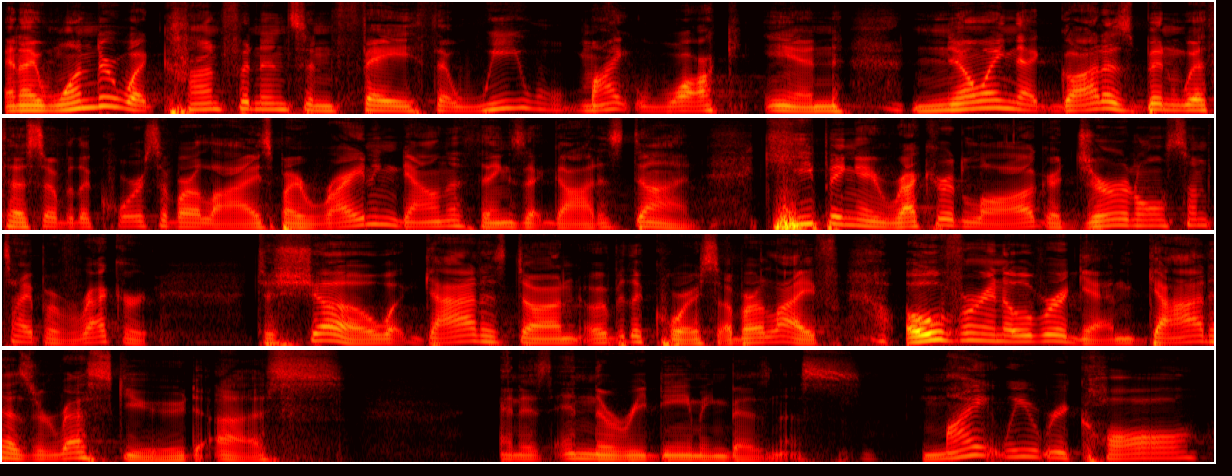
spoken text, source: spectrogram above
And I wonder what confidence and faith that we might walk in, knowing that God has been with us over the course of our lives by writing down the things that God has done, keeping a record log, a journal, some type of record to show what God has done over the course of our life. Over and over again, God has rescued us and is in the redeeming business. Might we recall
